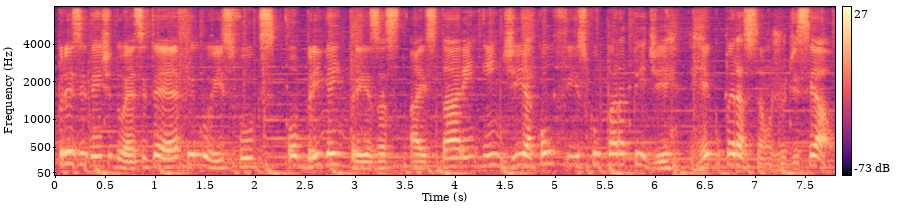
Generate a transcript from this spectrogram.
Presidente do STF, Luiz Fux, obriga empresas a estarem em dia com o fisco para pedir recuperação judicial.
